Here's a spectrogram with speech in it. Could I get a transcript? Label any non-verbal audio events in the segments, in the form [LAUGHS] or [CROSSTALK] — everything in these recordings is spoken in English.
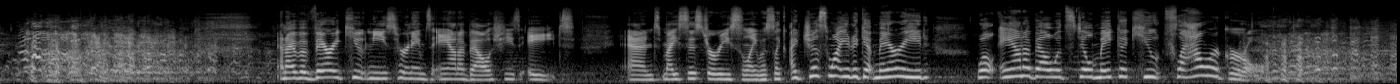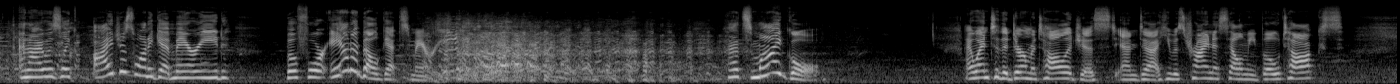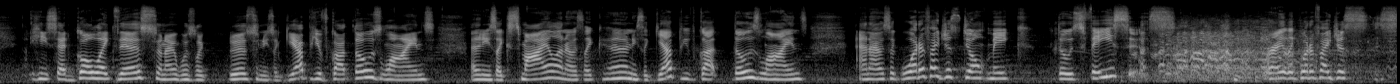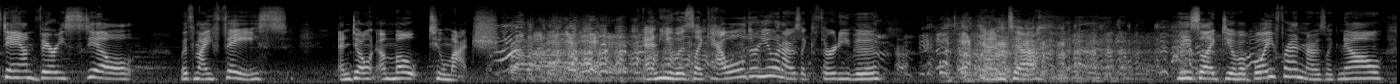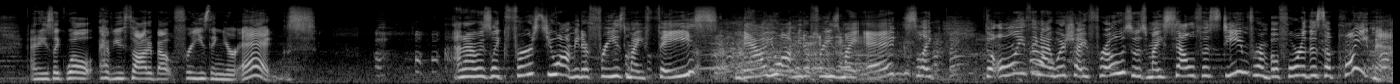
And I have a very cute niece. Her name's Annabelle. She's eight. And my sister recently was like, I just want you to get married. Well, Annabelle would still make a cute flower girl. [LAUGHS] and I was like, I just want to get married before Annabelle gets married. That's my goal. I went to the dermatologist and uh, he was trying to sell me Botox. He said, go like this. And I was like, this. And he's like, yep, you've got those lines. And then he's like, smile. And I was like, eh. and he's like, yep, you've got those lines. And I was like, what if I just don't make those faces? [LAUGHS] right? Like, what if I just stand very still with my face and don't emote too much. [LAUGHS] and he was like, How old are you? And I was like, 30. And uh, he's like, Do you have a boyfriend? And I was like, No. And he's like, Well, have you thought about freezing your eggs? And I was like, First, you want me to freeze my face? Now, you want me to freeze my eggs? Like, the only thing I wish I froze was my self esteem from before this appointment.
